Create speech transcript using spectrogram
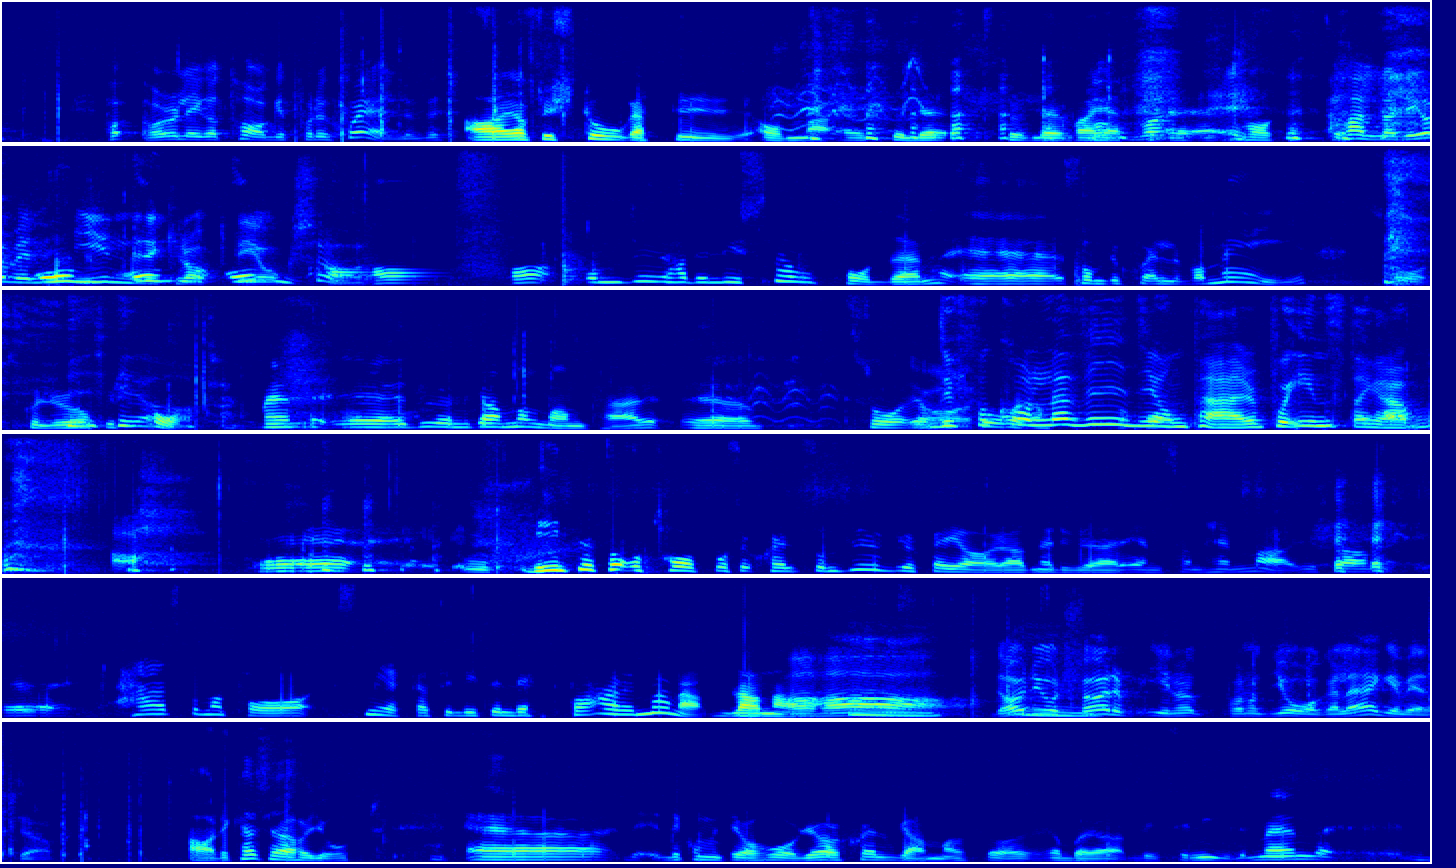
Har, har du legat och tagit på dig själv? ja, jag förstod att du om, eh, skulle, skulle vad Va- heter det, ha- Handlar det om en Om- inre om- kropp det om- också? Ja, ja, om du hade lyssnat på podden eh, som du själv var med i så skulle du ha Ja. förstått. Men eh, du är en gammal man Per. Eh, så Ja. Du får kolla videon Per på Instagram. Eh, det är inte så att ta på sig själv som du brukar göra när du är ensam hemma. Utan eh, här ska man ta, smeka sig lite lätt på armarna bland annat. Aha, det har du gjort förr i något, på något yogaläger vet jag. Ja, det kanske jag har gjort. Eh, det, kommer inte jag ihåg. Jag är själv gammal så jag börjar bli senil. Men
